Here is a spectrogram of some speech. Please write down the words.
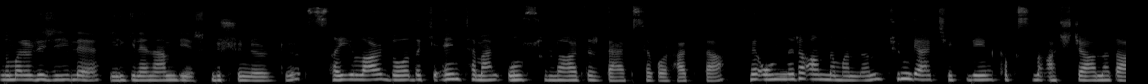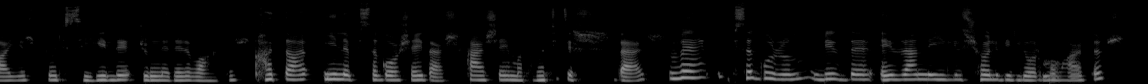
numarolojiyle ilgilenen bir düşünürdü. Sayılar doğadaki en temel unsurlardır der Pisagor hatta ve onları anlamanın tüm gerçekliğin kapısını açacağına dair böyle sihirli cümleleri vardır. Hatta yine Pisagor şey der, her şey matematiktir der. Ve Pisagor'un bir de evrenle ilgili şöyle bir yorumu vardır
